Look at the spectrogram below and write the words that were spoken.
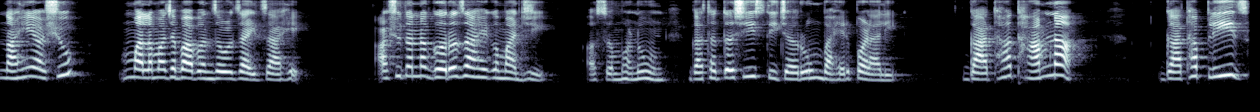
नाही आशू मला माझ्या बाबांजवळ जायचं आहे. आशू त्यांना गरज आहे ग माझी असं म्हणून गाथा तशीच तिच्या रूम बाहेर पळाली. गाथा थांब ना. गाथा प्लीज.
